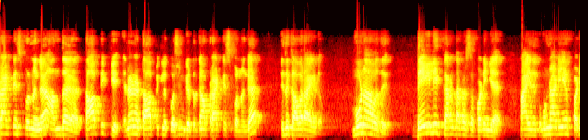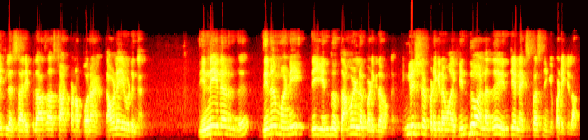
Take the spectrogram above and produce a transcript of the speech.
ப்ராக்டிஸ் பண்ணுங்க. அந்த டாபிக் என்னென்ன டாபிக்ல கொஷின் கேட்டிருக்கான் ப்ராக்டிஸ் பண்ணுங்க. இது கவர் ஆகிடும் மூணாவது டெய்லி கரண்ட் அஃபேர்ஸை படிங்க. நான் இதுக்கு முன்னாடியே படிக்கல சார் இப்போதான் சார் ஸ்டார்ட் பண்ண போறேன். கவலையை விடுங்க. இன்னையில இருந்து தினமணி தி இந்து தமிழ்ல படிக்கிறவங்க இங்கிலீஷ்ல படிக்கிறவங்க ஹிந்து அல்லது இந்தியன் எக்ஸ்பிரஸ் நீங்க படிக்கலாம்.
